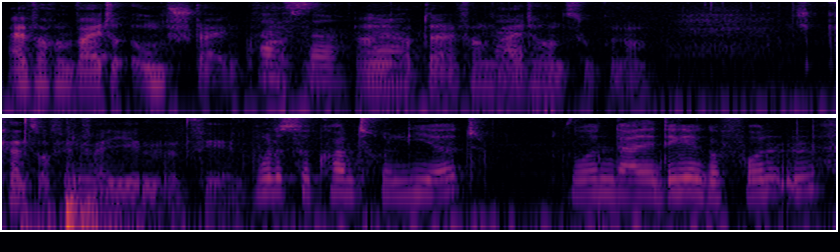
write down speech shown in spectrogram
einfach einen weiteren umsteigen quasi. So, also ja. habe dann einfach einen Ja. Mhm. weiteren Zug genommen. Ich kann es auf jeden Fall jedem empfehlen. Wurdest du kontrolliert? Wurden deine Dinge gefunden?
